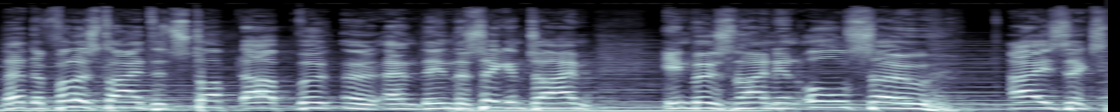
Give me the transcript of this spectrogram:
that the Philistines had stopped up, uh, and then the second time in verse 19, also Isaac's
